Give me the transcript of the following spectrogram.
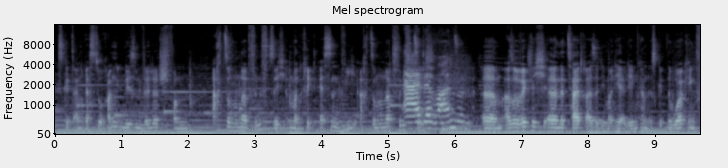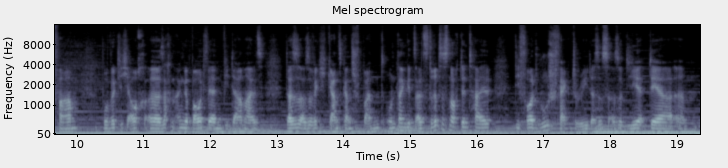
es gibt ein Restaurant in diesem Village von 1850 und man kriegt Essen wie 1850. Ah, der Wahnsinn. Ähm, also wirklich äh, eine Zeitreise, die man hier erleben kann. Es gibt eine Working Farm, wo wirklich auch äh, Sachen angebaut werden wie damals. Das ist also wirklich ganz, ganz spannend. Und dann gibt es als drittes noch den Teil die Ford Rouge Factory. Das ist also die, der, ähm,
